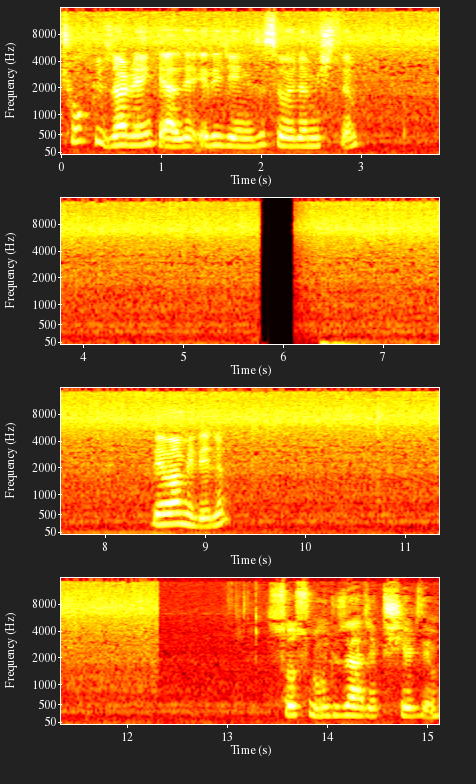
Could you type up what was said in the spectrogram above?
çok güzel renk elde edeceğinizi söylemiştim. Devam edelim. Sosumu güzelce pişirdim.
